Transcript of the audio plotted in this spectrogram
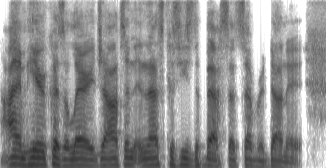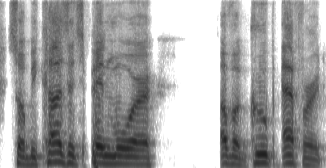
I'm here because of Larry Johnson, and that's because he's the best that's ever done it. So because it's been more of a group effort,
